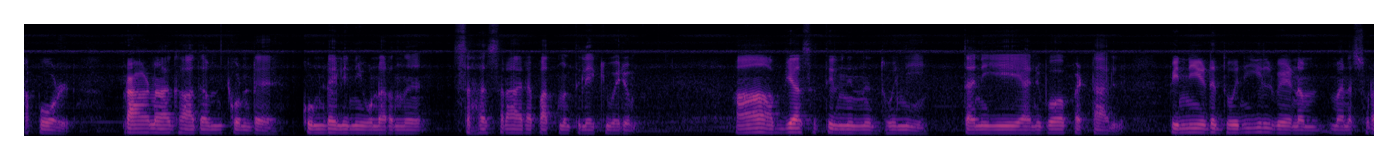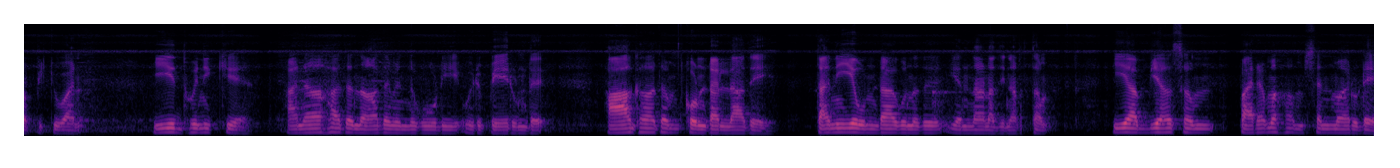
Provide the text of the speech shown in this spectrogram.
അപ്പോൾ പ്രാണാഘാതം കൊണ്ട് കുണ്ടലിനി ഉണർന്ന് സഹസ്രാര പത്മത്തിലേക്ക് വരും. ആ അഭ്യാസത്തിൽ നിന്ന് ധ്വനി തനിയെ അനുഭവപ്പെട്ടാൽ പിന്നീട് ധ്വനിയിൽ വേണം മനസ്സുറപ്പിക്കുവാൻ. ഈ ധ്വനിക്ക് അനാഹതനാദമെന്നുകൂടി ഒരു പേരുണ്ട്. ആഘാതം കൊണ്ടല്ലാതെ തനിയെ ഉണ്ടാകുന്നത് എന്നാണ് അതിനർത്ഥം ഈ അഭ്യാസം പരമഹംസന്മാരുടെ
